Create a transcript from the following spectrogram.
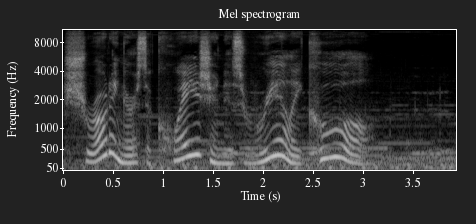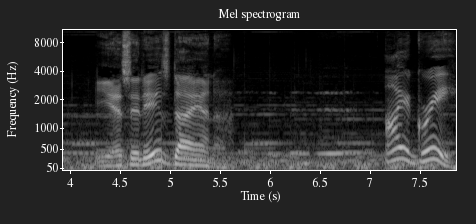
Schrodinger's equation is really cool. Yes, it is, Diana. I agree,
